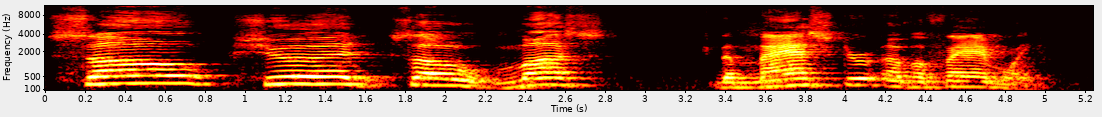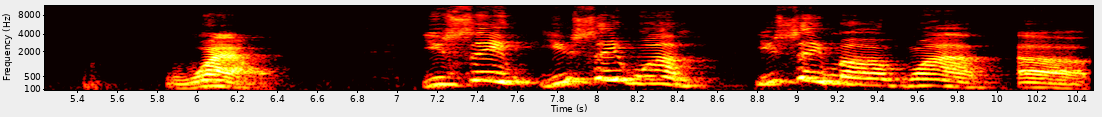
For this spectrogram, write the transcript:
So should, so must the master of a family. Wow. You see, you see why you see my, why uh,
